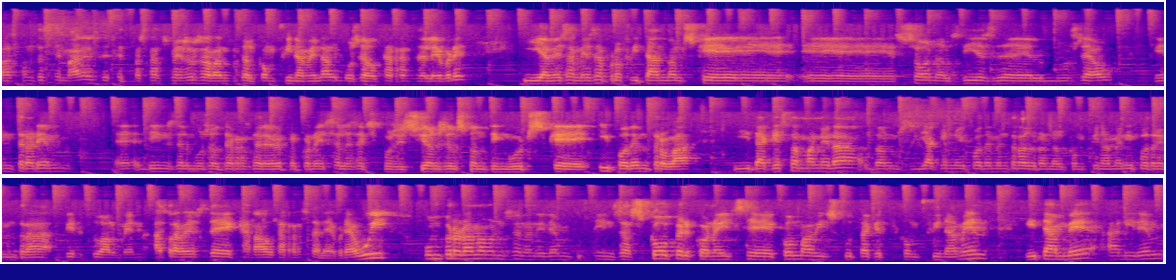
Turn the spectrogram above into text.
bastantes setmanes, de fet bastants mesos abans del confinament al Museu Terres de l'Ebre i a més a més aprofitant doncs, que eh, són els dies del museu entrarem eh, dins del Museu Terres de l'Ebre per conèixer les exposicions i els continguts que hi podem trobar i d'aquesta manera, doncs, ja que no hi podem entrar durant el confinament, hi podrem entrar virtualment a través de Canal Terres de l'Ebre. Avui, un programa on ens anirem fins a Escó per conèixer com ha viscut aquest confinament i també anirem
